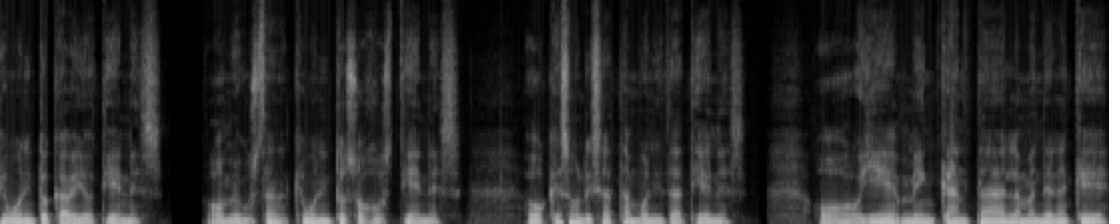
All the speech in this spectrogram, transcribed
qué bonito cabello tienes, o me gustan, qué bonitos ojos tienes, o qué sonrisa tan bonita tienes, o oye, me encanta la manera en que,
